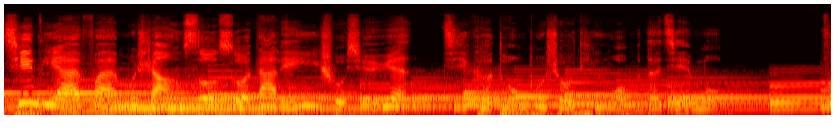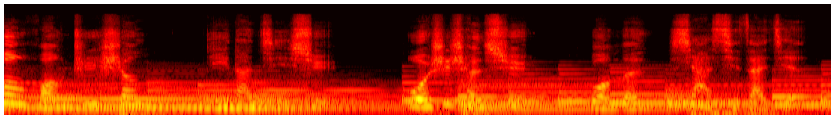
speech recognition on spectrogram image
蜻蜓 FM 上搜索“大连艺术学院”即可同步收听我们的节目。凤凰之声呢喃集序，我是陈旭，我们下期再见。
